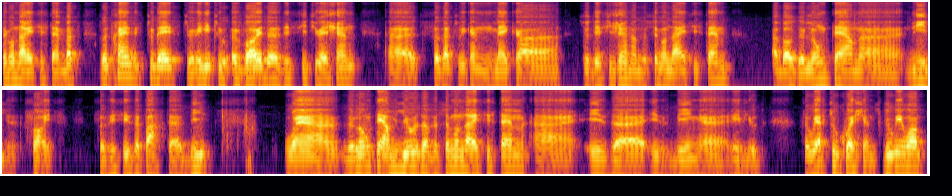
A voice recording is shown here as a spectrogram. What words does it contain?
secondary system. But the trend today is to really to avoid uh, this situation uh, so that we can make uh, the decision on the secondary system about the long-term uh, need for it. So this is the part uh, B, where the long-term use of the secondary system is, is being reviewed. So we have two questions. Do we want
